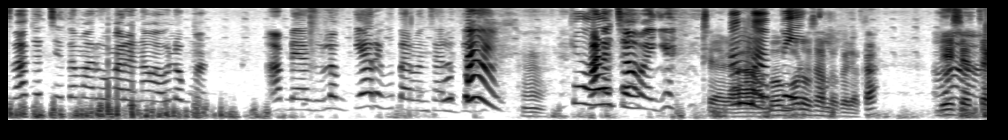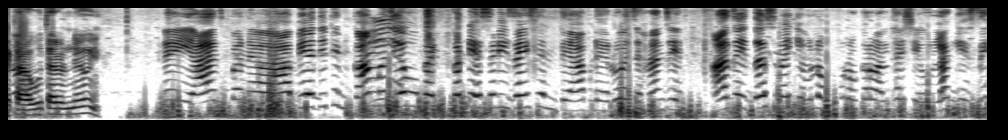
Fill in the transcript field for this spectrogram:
સ્વાગત છે તમારું અમારા નવા વ્લોગમાં. આપણે આજ વ્લોગ ક્યારે ઉતારવાનું ચાલુ કર્યું? હા. સાડા છ વાગે ઠીક બહુ મોડું ચાલુ કર્યો કા? દિવસે જ તે નહીં હોય નહીં? આજ પણ આ બે દીથી ને કામ જ એવું કંઈક કટે સડી જાય છે ને તે આપણે રોજ સાંજે આજે દસ વાગે વ્લોગ પૂરો કરવાનો થાય છે એવું લાગે છે.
